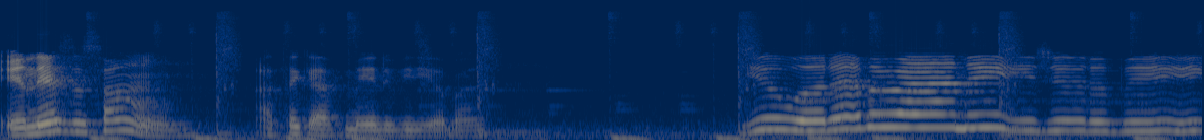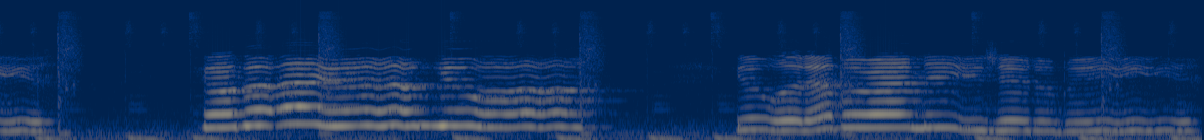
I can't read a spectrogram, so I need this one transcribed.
And there's a song. I think I've made a video about it. You whatever I need you to be. You're the I am you are. You're whatever I need you to be.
